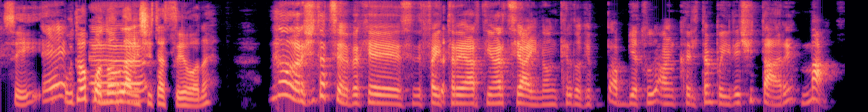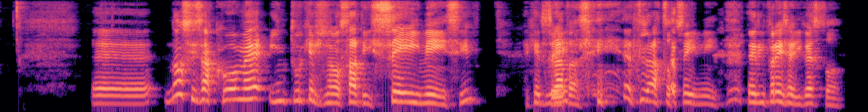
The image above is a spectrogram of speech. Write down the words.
Sì, E, purtroppo non la eh, recitazione. No, la recitazione, perché se fai tre arti marziali non credo che abbia tu- anche il tempo di recitare, ma eh, non si sa come in Turchia ci sono stati sei mesi, perché è Sì. durato, sì, è durato sei mesi. Le riprese di questo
